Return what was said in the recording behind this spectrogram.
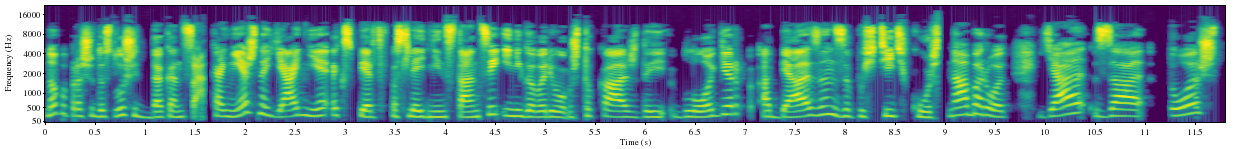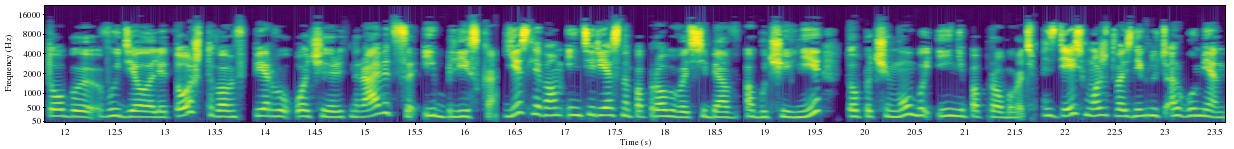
но попрошу дослушать до конца. Конечно, я не эксперт в последней инстанции и не говорю вам, что каждый блогер обязан запустить курс. Наоборот, я за то, чтобы вы делали то, что вам в первую очередь нравится и близко. Если вам интересно попробовать себя в обучении, то почему бы и не попробовать? Здесь может возникнуть аргумент.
